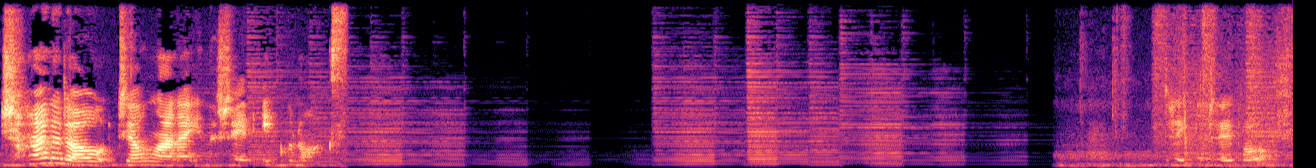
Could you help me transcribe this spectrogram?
China Doll Gel Liner in the shade Equinox take the tape off.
